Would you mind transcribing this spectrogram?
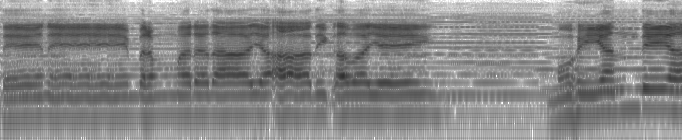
તેને બ્રહ્મરદાય આદિકવયે મુહ્યન્તિય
